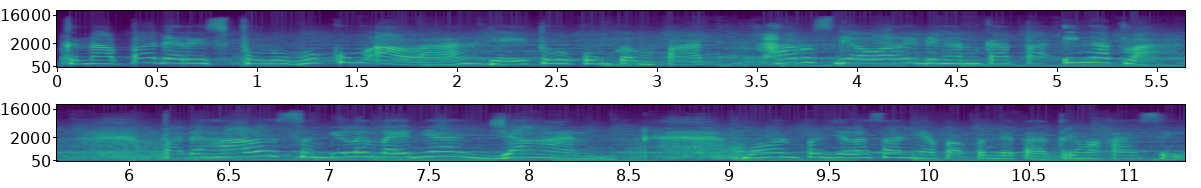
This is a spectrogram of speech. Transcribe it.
Kenapa dari 10 hukum Allah, yaitu hukum keempat, harus diawali dengan kata ingatlah, padahal sembilan lainnya jangan. Mohon penjelasannya Pak Pendeta, terima kasih.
